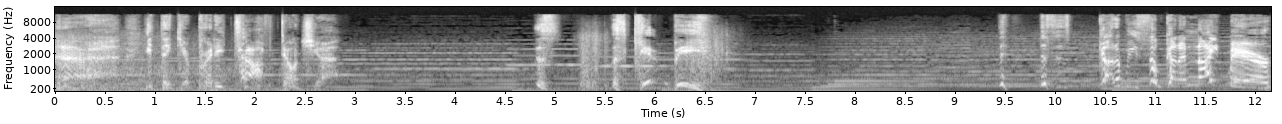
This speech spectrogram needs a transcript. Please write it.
You think you're pretty tough, don't you? This... this can't be. Th- This has gotta be some kind of nightmare!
